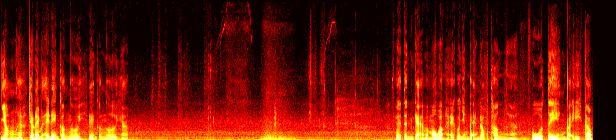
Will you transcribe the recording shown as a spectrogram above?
nhận ha. Chỗ này mình thấy đang cần người, đang cần người ha. Về tình cảm và mối quan hệ của những bạn độc thân ha. Vua tiền bảy cốc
